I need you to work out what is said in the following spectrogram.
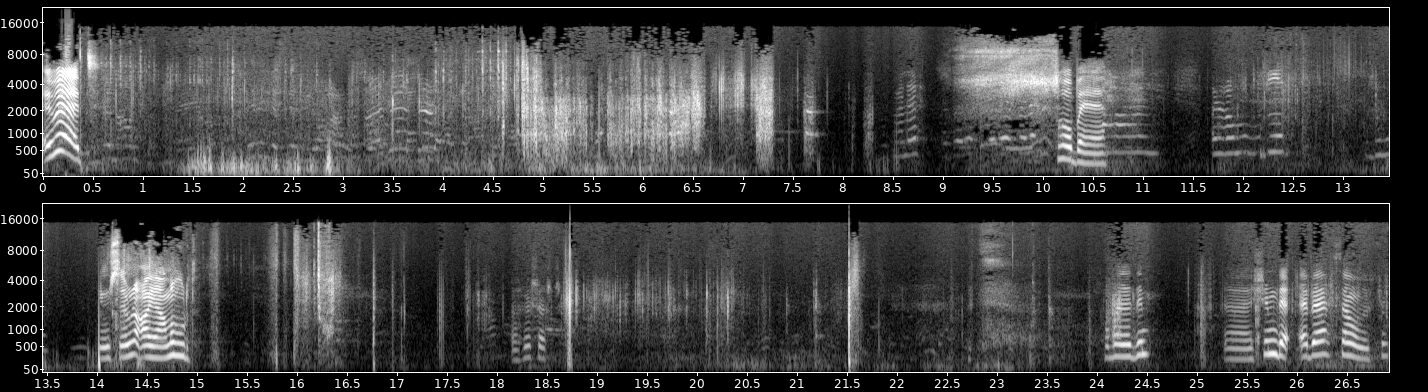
Evet. Sobe. Ayağımı vurdu. Yunus Emre ayağını vurdu. Arkadaşlar. Sobe dedim. Ee, şimdi ebe sen olursun.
